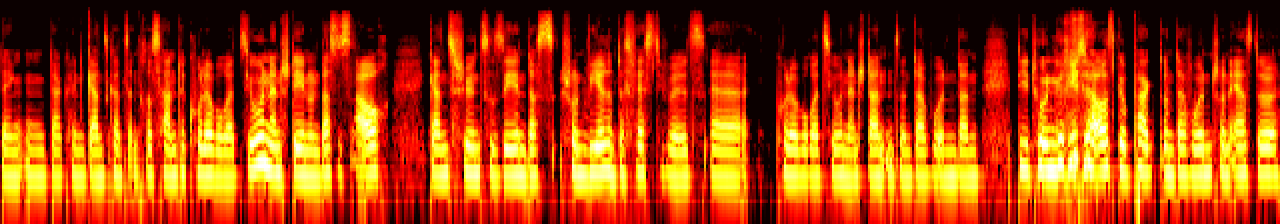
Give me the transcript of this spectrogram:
denken, da können ganz, ganz interessante Kollaborationen entstehen. Und das ist auch ganz schön zu sehen, dass schon während des Festivals äh, Kollaborationen entstanden sind. Da wurden dann die Tongeräte ausgepackt und da wurden schon erste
